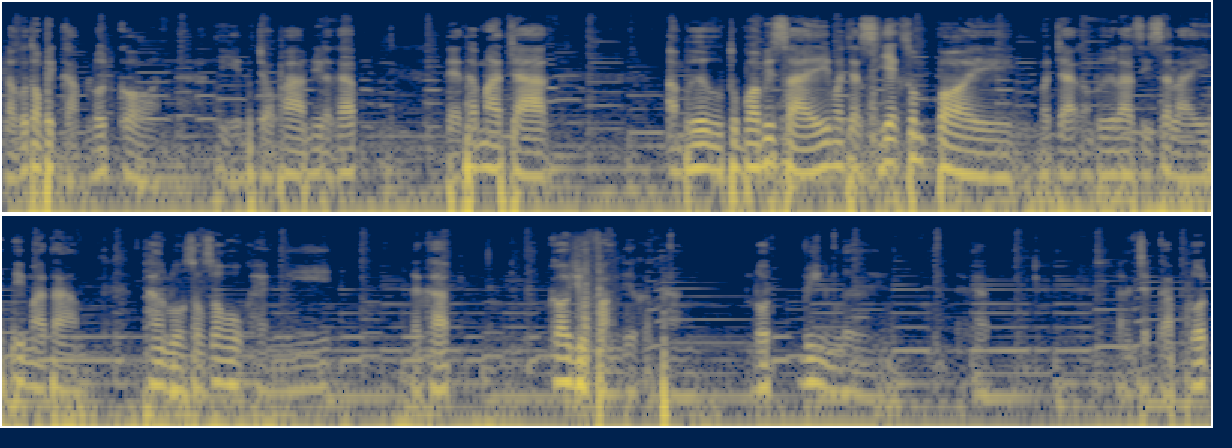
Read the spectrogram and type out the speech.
เราก็ต้องไปกลับรถก่อนที่เห็นในจอภาพนี่แหละครับ แต่ถ้ามาจากอำเภออุทุมพรพิสัยมาจากสีแยกส้มปล่อย มาจากอำเภอราศีสไลที่มาตามทางหลวง 226 แห่งนี้นะครับ ก็อยู่ฝั่งเดียวกับทางรถวิ่งเลยนะครับ หลังจากกลับรถ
